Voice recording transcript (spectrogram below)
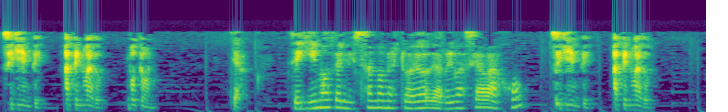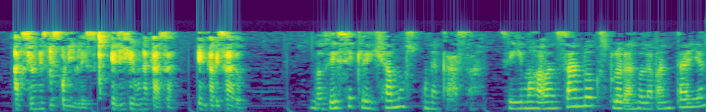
Siguiente. Atenuado. Botón. Ya. Seguimos deslizando nuestro dedo de arriba hacia abajo. Siguiente. Atenuado. Acciones disponibles. Elige una casa. Encabezado. Nos dice que elijamos una casa. Seguimos avanzando, explorando la pantalla.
